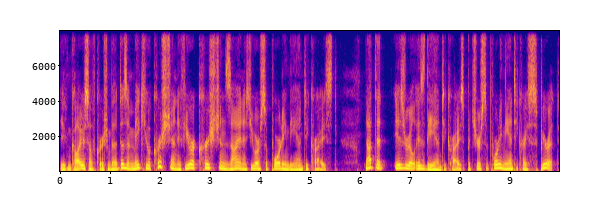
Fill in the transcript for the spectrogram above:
You can call yourself Christian, but that doesn't make you a Christian. If you're a Christian Zionist, you are supporting the Antichrist. Not that Israel is the Antichrist, but you're supporting the Antichrist spirit,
